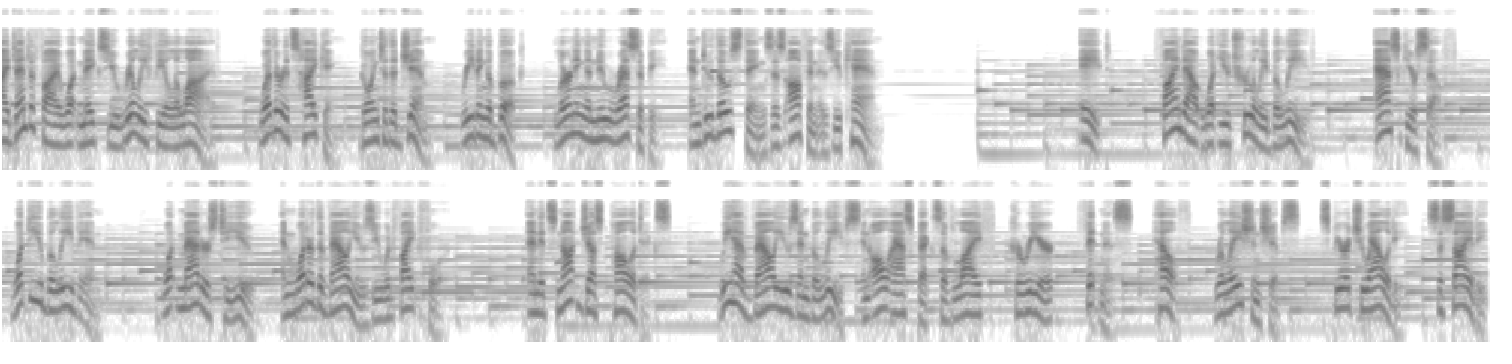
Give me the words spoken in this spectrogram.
Identify what makes you really feel alive, whether it's hiking, going to the gym, reading a book, learning a new recipe, and do those things as often as you can. 8. Find out what you truly believe. Ask yourself, what do you believe in? What matters to you, and what are the values you would fight for? And it's not just politics. We have values and beliefs in all aspects of life, career, fitness, health, relationships, spirituality, society,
